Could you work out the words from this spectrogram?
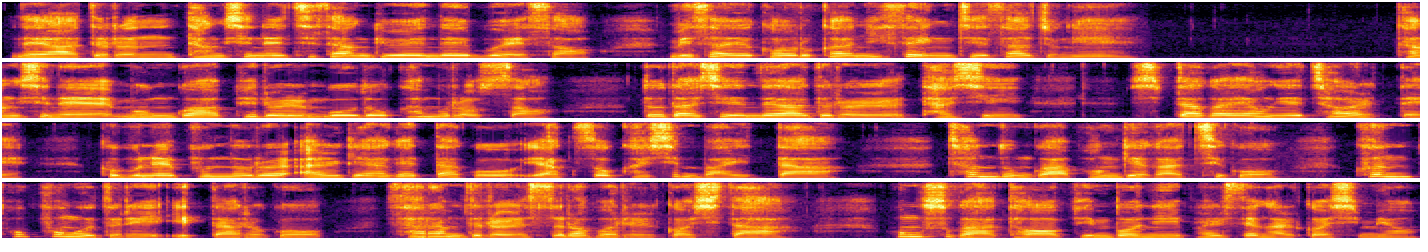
내 아들은 당신의 지상교회 내부에서 미사의 거룩한 희생 제사 중에 당신의 몸과 피를 모독함으로써 또다시 내 아들을 다시 십자가의 형에 처할 때 그분의 분노를 알게 하겠다고 약속하신 바 있다. 천둥과 번개가 치고 큰 폭풍우들이 잇따르고 사람들을 쓸어버릴 것이다. 홍수가 더 빈번히 발생할 것이며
